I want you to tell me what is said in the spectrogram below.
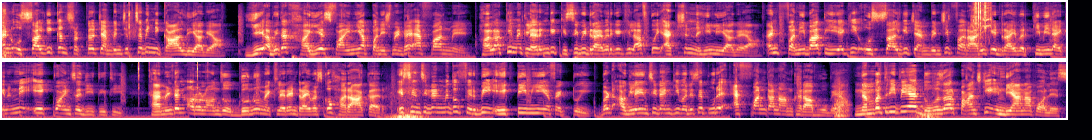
एंड उस साल की कंस्ट्रक्टर चैंपियनशिप से भी निकाल दिया गया. ये अभी तक हाईएस्ट फाइन या पनिशमेंट है एफ़ में। हालाँकि मैक्लेरन के किसी भी ड्राइवर के खिलाफ कोई एक्शन नहीं लिया गया। एंड फनी बात यह है कि उस साल की चैंपियनशिप फरारी के ड्राइवर किमी राइकन ने एक पॉइंट से जीती थी। हैमिल्टन और ओलॉन्जो दोनों मैक्लेरन ड्राइवर्स को हराकर। इस इंसिडेंट में तो फिर भी एक टीम ही इफ़ेक्ट हुई। बट अगले इंसिडेंट की वजह से पूरे F1 का नाम खराब हो गया। नंबर थ्री पे है 2005 की इंडियाना पॉलिस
